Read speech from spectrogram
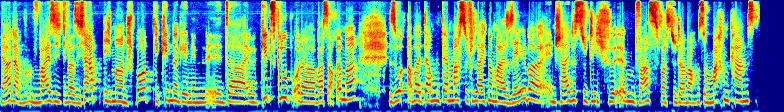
Ja, da weiß ich, was ich habe. Ich mache einen Sport, die Kinder gehen in, in da im Kids Club oder was auch immer. So, aber da, da machst du vielleicht nochmal selber, entscheidest du dich für irgendwas, was du da noch so machen kannst.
